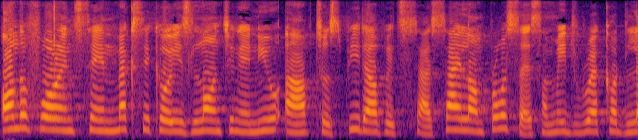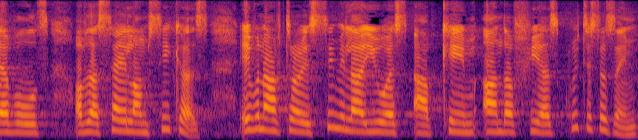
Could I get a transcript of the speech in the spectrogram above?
On the foreign scene, Mexico is launching a new app to speed up its asylum process amid record levels of asylum seekers, even after a similar U.S. app came under fierce criticism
